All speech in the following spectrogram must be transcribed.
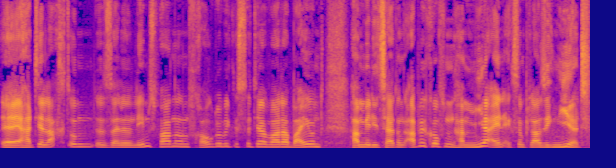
Äh, Er hat gelacht und äh, seine Lebenspartnerin, Frau, glaube ich, ist das ja, war dabei und haben mir die Zeitung abgekauft und haben mir ein Exemplar signiert.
